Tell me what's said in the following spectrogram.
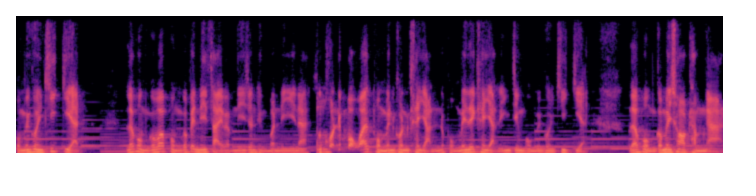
ผมเป็นคนขี้เกียจแล้วผมก็ว่าผมก็เป็นนิสัยแบบนี้จนถึงวันนี้นะบางคนที่บอกว่าผมเป็นคนขยัน ผมไม่ได้ขยันจริง ๆ ผมเป็นคนขี้เกียจแล้วผมก็ไม่ชอบทำงาน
